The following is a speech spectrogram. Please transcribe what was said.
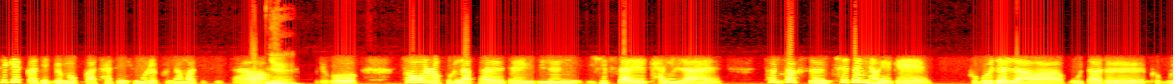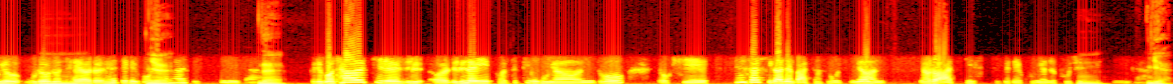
3개까지 묘목과 자생식물을 분양받을 수 있어요. 예. 그리고 서울로 봄나팔 대행지는 24일 당일날 선착순 700명에게 부부젤라와 모자를 그 무료, 무료로 음. 대여를 해드리고 예. 참여할 수 있습니다. 네. 그리고 4월 7일 릴, 어, 릴레이 버스킹 공연도 역시 행사 시간에 맞춰서 오시면 여러 아티스트들의 공연을 보실 음. 수 있습니다. 예.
